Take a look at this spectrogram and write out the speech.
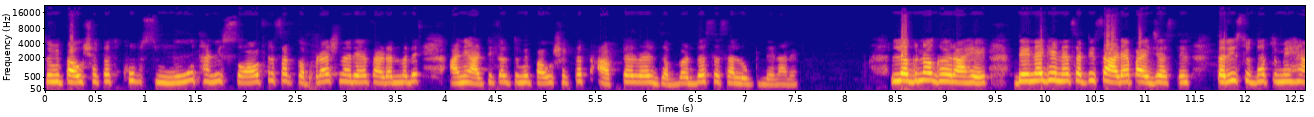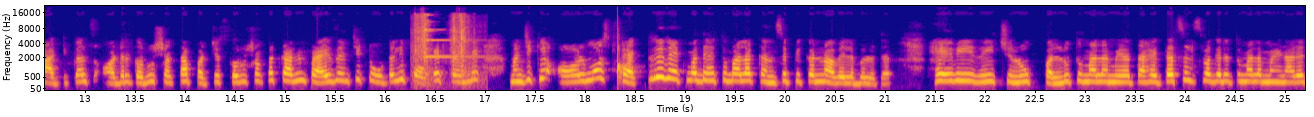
तुम्ही पाहू शकता खूप स्मूथ आणि सॉफ्ट असा कपडा असणार आहे या साड्यांमध्ये. आणि आर्टिकल तुम्ही पाहू शकता आफ्टर वेअर जबरदस्त असा लुक देणार आहे. लग्न घर आहे. देण्या घेण्यासाठी साड्या पाहिजे असतील तरी सुद्धा तुम्ही हे आर्टिकल्स ऑर्डर करू शकता परचेस करू शकता. कारण प्राइस यांची टोटली पॉकेट फ्रेंडली म्हणजे की ऑलमोस्ट फॅक्टरी रेटमध्ये हे तुम्हाला कन्सेप्ट इकडनं अवेलेबल होतात हेवी रिच लुक पल्लू तुम्हाला मिळत आहे. टसल्स वगैरे तुम्हाला मिळणार आहेत.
